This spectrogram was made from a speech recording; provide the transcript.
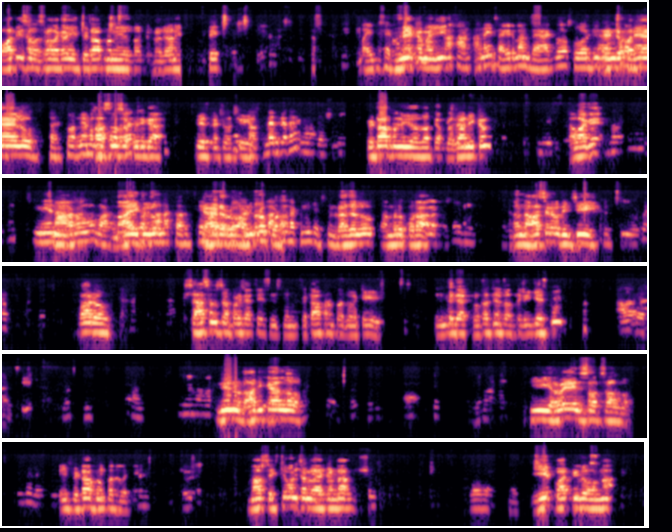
పాతి సంవత్సరాలుగా ఈ పిఠాపురం నియోజకవర్గ ప్రజాని వివేకమయ్యి రెండు పర్యాయాలు శాసనసభ్యుడిగా చేసినటువంటి పిఠాపురం నియోజకవర్గ ప్రజానీకం. అలాగే నాయకులు, క్యాడరు అందరూ కూడా. ప్రజలు అందరూ కూడా నన్ను ఆశీర్వదించి వారు శాసనసభ్యుడిగా చేసిన పిఠాపన ప్రజలకి ముందుగా కృతజ్ఞతలు తెలియజేస్తూ నేను రాజకీయాల్లో ఈ ఇరవై ఐదు సంవత్సరాల్లో ఈ పిఠాపురం ప్రజలకి నా శక్తి వంచన లేకుండా ఏ పార్టీలో ఉన్నా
